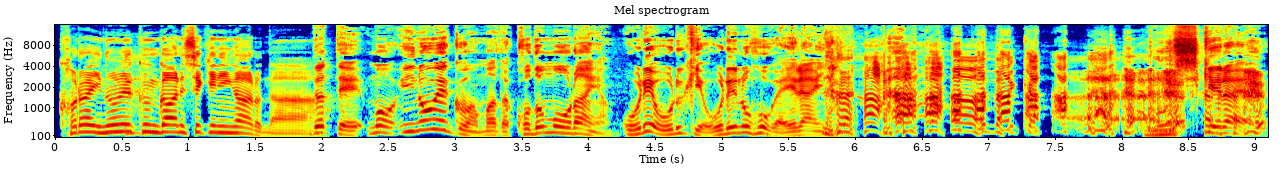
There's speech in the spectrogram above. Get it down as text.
これは井上くん側に責任があるな。だって、もう井上くんはまだ子供おらんやん。俺おるけ、俺の方が偉いんや。虫けらやろ。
